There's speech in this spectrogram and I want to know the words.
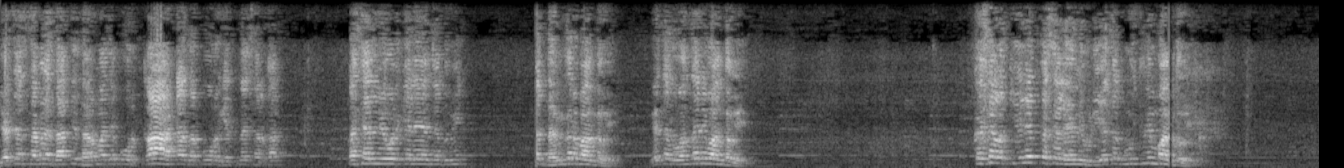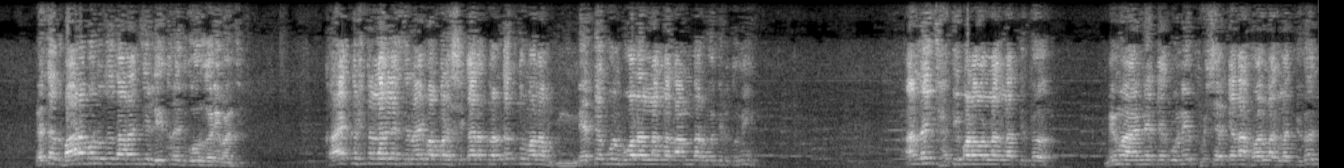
याच्या सगळ्या जाती धर्माचे पोर का हटाचा पोर घेत नाही सरकार? कशाला निवड केली यांच्या तुम्ही? धनगर बांधव आहे याच्यात वंजारी बांधव आहे. कशाला केलेत कशाला हे निवडी? याच्यात मुस्लिम बांधव आहे. याच्यात बारा बलुतेदारांचे लेकर आहेत गोरगरिबांची. काय कष्ट लागले असते नाही बापाला शिकायला? करतात तुम्हाला? नेत्या कोण बोलायला लागलात? आमदार मंत्री तुम्ही? आणि लई छाती पडावायला लागला तिथं. मी माझ्या त्या कोणी फुशारक्या दाखवायला लागला तिथं?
